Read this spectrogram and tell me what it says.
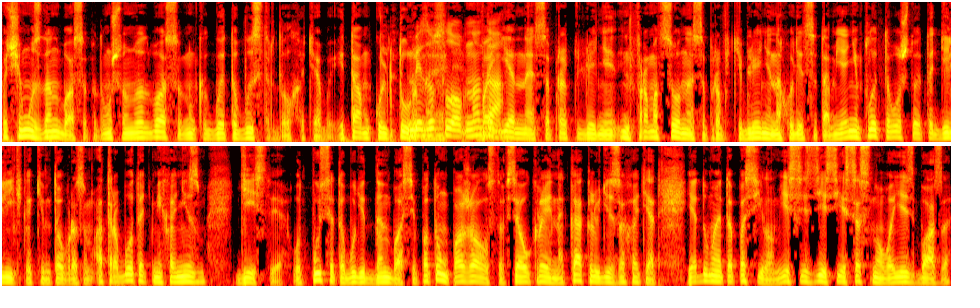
почему с Донбасса? Потому что Донбасс, ну, как бы это выстрадал хотя бы. И там культурное, Безусловно, военное да. сопротивление, информационное сопротивление находится там. Я не плоть того, что это делить каким-то образом, отработать механизм действия. Вот пусть это будет в Донбассе. Потом, пожалуйста, вся Украина, как люди захотят. Я думаю, это по силам. Если здесь есть основа, есть база,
